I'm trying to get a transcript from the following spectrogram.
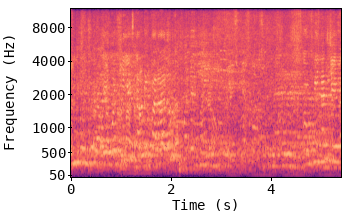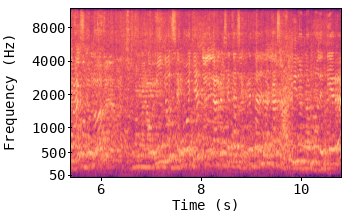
el guajillo está preparado con finas hierbas, olor, comino, cebolla, la receta secreta de la casa. Pido en horno de tierra.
